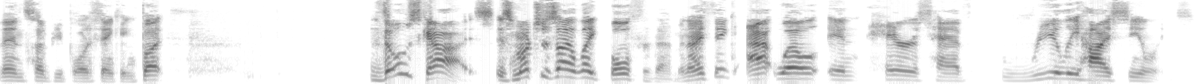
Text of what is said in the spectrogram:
than some people are thinking. But those guys, as much as I like both of them, and I think Atwell and Harris have really high ceilings,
